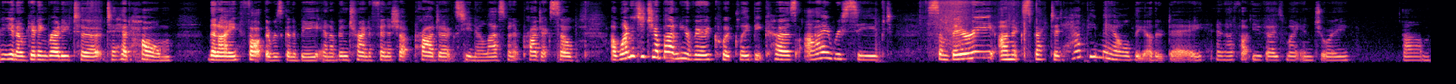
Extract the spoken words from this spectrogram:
you know, getting ready to, to head home than I thought there was going to be. And I've been trying to finish up projects, you know, last minute projects. So I wanted to jump out in here very quickly because I received some very unexpected happy mail the other day. And I thought you guys might enjoy um,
